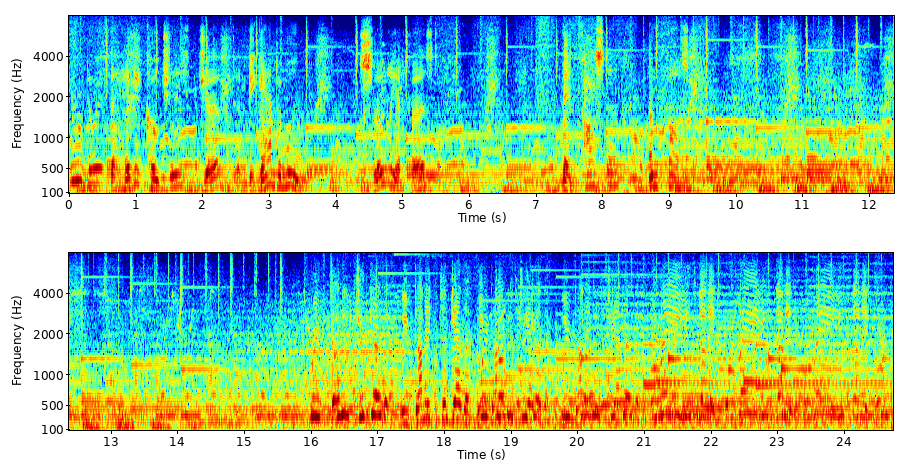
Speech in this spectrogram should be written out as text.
We'll do it. The heavy coaches jerked and began to move. Slowly at first, then faster and faster. We've done it together. We've done it together. We've, done, it together. We've done it together. Hooray, you've done it. Hooray, done it. Hooray, you've done it. Hooray.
